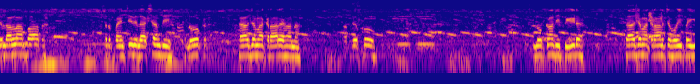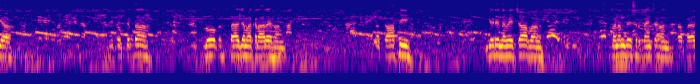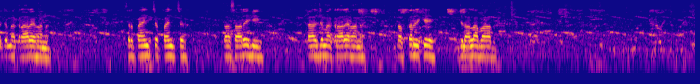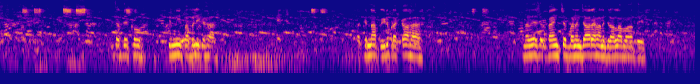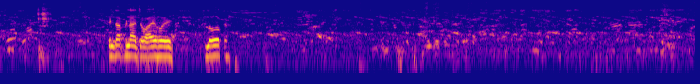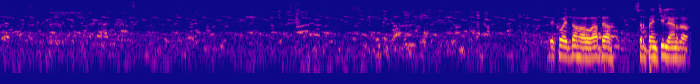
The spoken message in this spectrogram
ਜਲਾਲਾਬਾਦ ਸਰਪੰਚੀ ਦੀ election ਦੀ ਲੋਕ file ਜਮ੍ਹਾਂ ਕਰਾ ਰਹੇ ਹਨ। ਆ ਦੇਖੋ, ਲੋਕਾਂ ਦੀ ਭੀੜ ਫਾਈਲ ਜਮ੍ਹਾਂ ਕਰਾਉਣ ਚ ਹੋਈ ਪਈ ਆ। ਦੇਖੋ ਕਿੱਦਾਂ ਲੋਕ ਫਾਈਲ ਜਮ੍ਹਾਂ ਕਰਾ ਰਹੇ ਹਨ। ਕਾਫੀ ਜਿਹੜੇ ਨਵੇਂ ਚਾਹ ਬਣ ਬਣਨ ਦੇ ਸਰਪੰਚ ਹਨ, ਤਾਂ ਫਾਈਲ ਜਮ੍ਹਾਂ ਕਰਾ ਰਹੇ ਹਨ। ਸਰਪੰਚ, ਪੰਚ ਤਾਂ ਸਾਰੇ ਹੀ ਫਾਈਲ ਜਮ੍ਹਾਂ ਕਰਾ ਰਹੇ ਹਨ। ਦਫ਼ਤਰ ਵਿਖੇ ਜਲਾਲਾਬਾਦ। ਇੱਧਰ ਦੇਖੋ ਕਿੰਨੀ ਪਬਲਿਕ ਹੈ। ਤਾਂ ਕਿੰਨਾ ਭੀੜ ਭੜੱਕਾ ਹੈ। ਨਵੇਂ ਸਰਪੰਚ ਬਣਨ ਜਾ ਰਹੇ ਹਨ ਜਲਾਲਾਬਾਦ ਦੇ। ਪਿੰਡਾਂ ਪਿੰਡਾਂ ਚੋਂ ਆਏ ਹੋਏ ਲੋਕ। ਦੇਖੋ ਇਦਾਂ ਹਾਲ ਹੋਇਆ ਪਿਆ ਸਰਪੰਚੀ ਲੈਣ ਦਾ।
